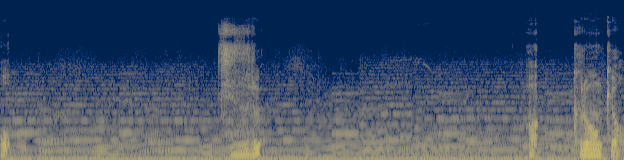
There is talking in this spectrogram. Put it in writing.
お。千鶴。あクローン鏡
